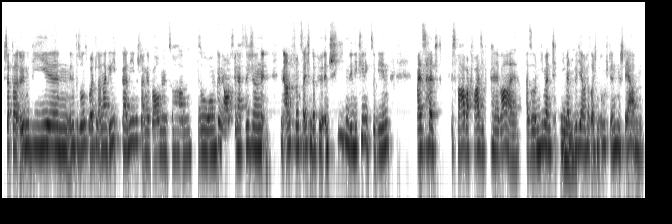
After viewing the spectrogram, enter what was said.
statt da irgendwie einen Infusionsbeutel an der Gardinenstange baumeln zu haben. So, genau, deswegen hat sie sich dann in Anführungszeichen dafür entschieden, in die Klinik zu gehen, weil es halt, es war aber quasi keine Wahl. Also niemand, mhm. niemand will ja unter solchen Umständen sterben.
